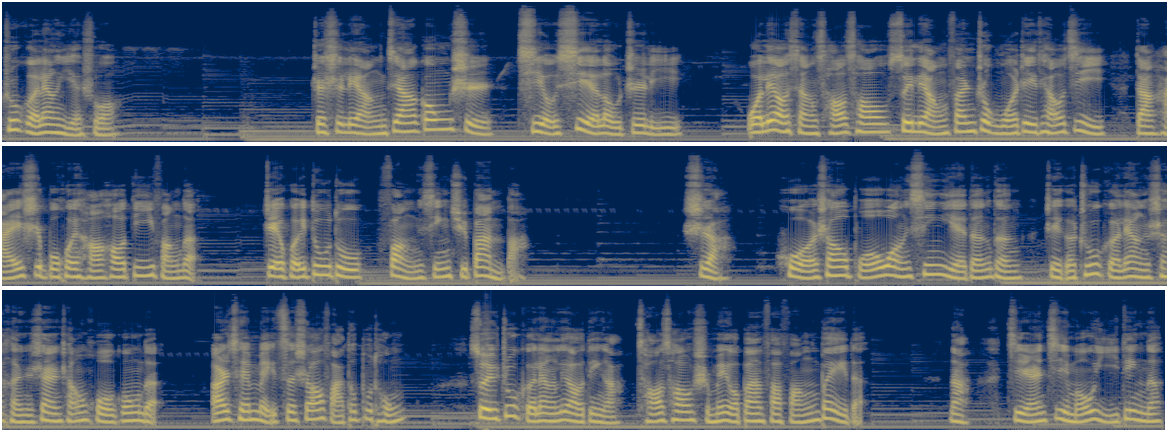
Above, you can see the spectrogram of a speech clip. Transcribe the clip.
诸葛亮也说：“这是两家公事，岂有泄露之理？我料想曹操虽两番中我这条计，但还是不会好好提防的。这回都督放心去办吧。”是啊。火烧博望、新野等等，这个诸葛亮是很擅长火攻的，而且每次烧法都不同，所以诸葛亮料定啊，曹操是没有办法防备的。那既然计谋已定呢，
